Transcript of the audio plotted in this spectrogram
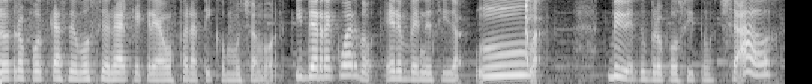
otro podcast devocional que creamos para ti con mucho amor. Y te recuerdo, eres bendecida. Vive tu propósito. Chao.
